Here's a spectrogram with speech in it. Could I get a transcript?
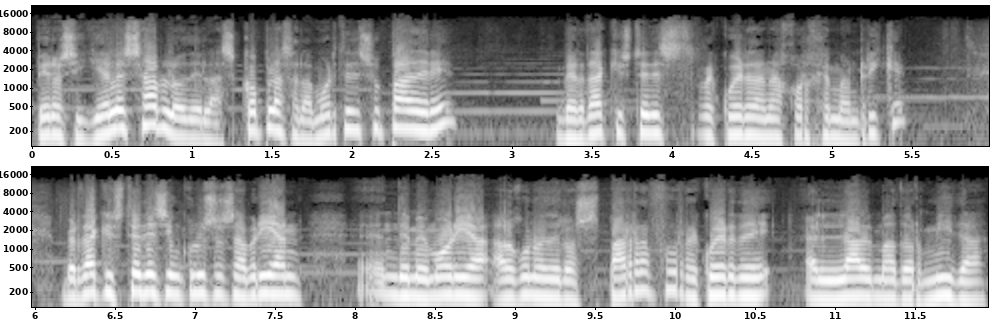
pero si ya les hablo de las coplas a la muerte de su padre, ¿verdad que ustedes recuerdan a Jorge Manrique? ¿Verdad que ustedes incluso sabrían eh, de memoria alguno de los párrafos? Recuerde el alma dormida,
